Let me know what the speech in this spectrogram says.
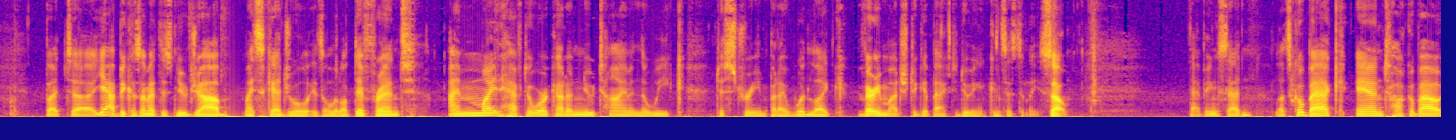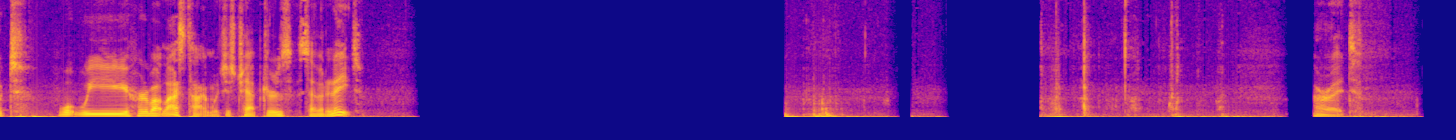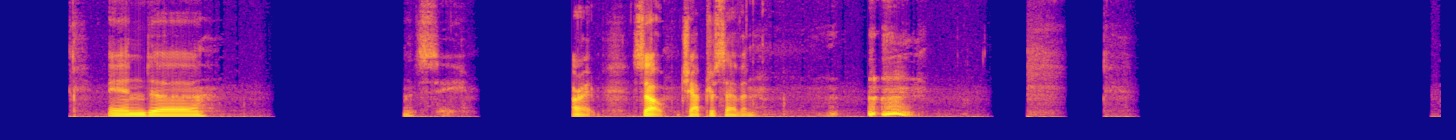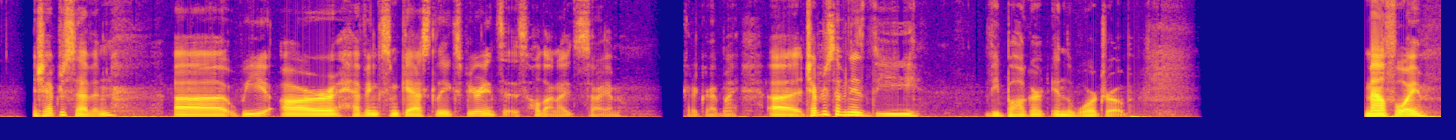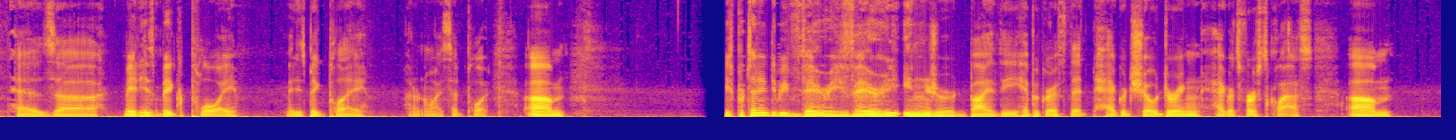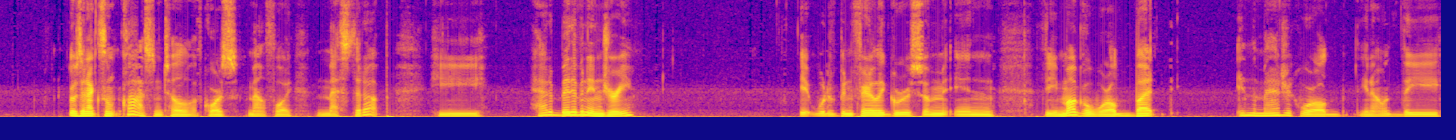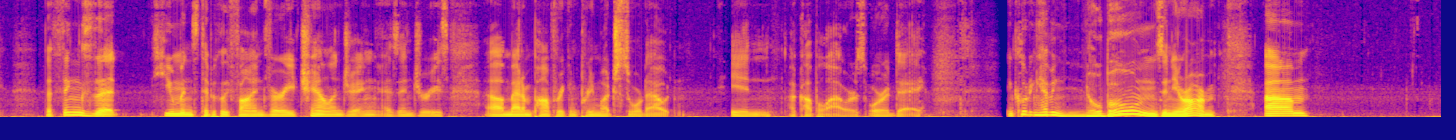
but uh, yeah, because I'm at this new job, my schedule is a little different. I might have to work out a new time in the week to stream, but I would like very much to get back to doing it consistently. So, that being said, let's go back and talk about what we heard about last time, which is chapters 7 and 8. All right. And uh, let's see. All right. So, chapter 7. In chapter 7, uh, we are having some ghastly experiences. Hold on, I sorry, I'm gotta grab my. Uh, chapter seven is the the Boggart in the wardrobe. Malfoy has uh, made his big ploy, made his big play. I don't know why I said ploy. Um, he's pretending to be very, very injured by the hippogriff that Hagrid showed during Hagrid's first class. Um, it was an excellent class until, of course, Malfoy messed it up. He had a bit of an injury. It would have been fairly gruesome in the Muggle world, but in the magic world, you know, the the things that humans typically find very challenging as injuries, uh, Madame Pomfrey can pretty much sort out in a couple hours or a day, including having no bones in your arm. Um,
